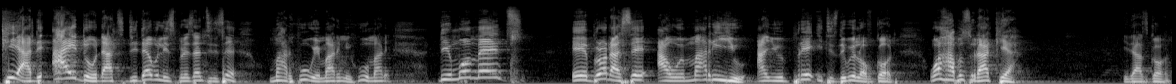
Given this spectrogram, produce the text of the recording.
Kia, the idol that the devil is presenting, say, "Marry, who will marry me? Who will marry?" The moment a brother say, "I will marry you," and you pray, it is the will of God. What happens to that Kia? It has gone,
